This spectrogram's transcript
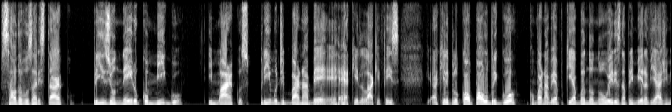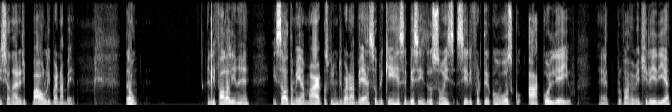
Sauda-vos Aristarco, prisioneiro comigo, e Marcos, primo de Barnabé. É aquele lá que fez aquele pelo qual Paulo brigou com Barnabé porque abandonou eles na primeira viagem missionária de Paulo e Barnabé. Então, ele fala ali, né? E salva também a Marcos, primo de Barnabé, sobre quem recebesse instruções, se ele for ter convosco, acolhei-o. É, provavelmente ele iria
